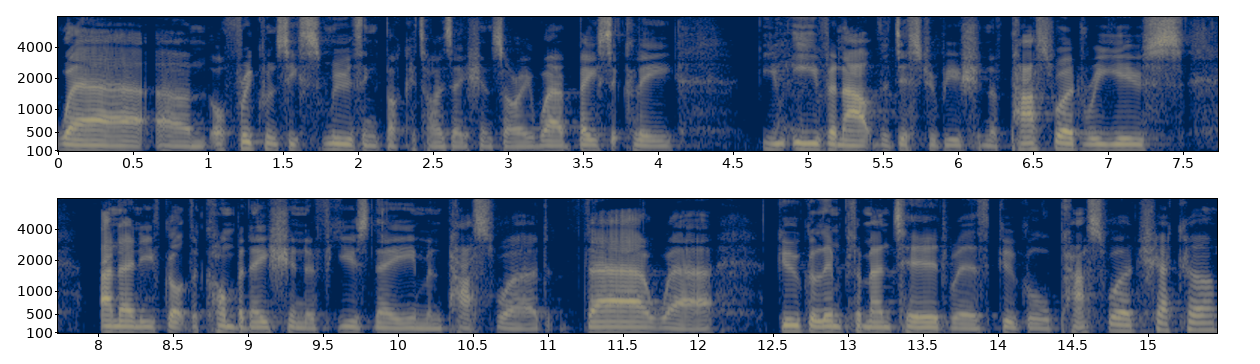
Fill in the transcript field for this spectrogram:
where, um, or frequency smoothing bucketization, sorry, where basically you even out the distribution of password reuse, and then you've got the combination of username and password there, where Google implemented with Google Password Checker,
